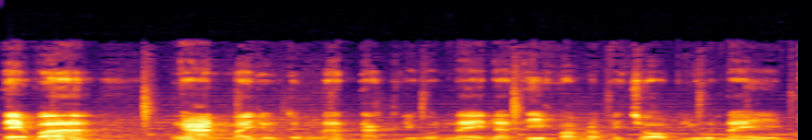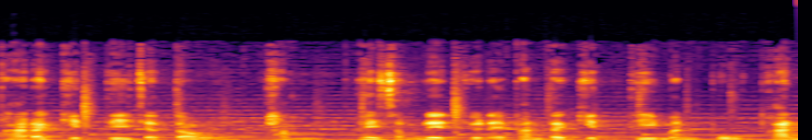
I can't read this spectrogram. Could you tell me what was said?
แต่ว่างานมาอยู่ตรงหน้าตักอยู่ในหน้าที่ความรับผิดชอบอยู่ในภารกิจที่จะต้องทำให้สำเร็จอยู่ในพันธกิจที่มันผูกพัน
